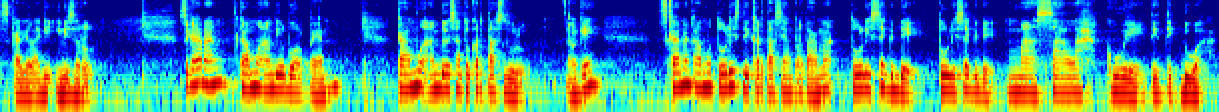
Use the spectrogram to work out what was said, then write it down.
Sekali lagi, ini seru. Sekarang, kamu ambil bolpen, kamu ambil satu kertas dulu, oke? Okay? Sekarang kamu tulis di kertas yang pertama, tulisnya gede, tulisnya gede, masalah gue, titik dua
